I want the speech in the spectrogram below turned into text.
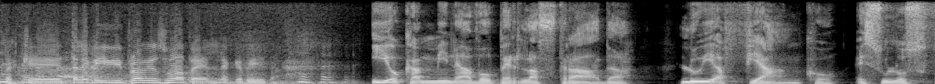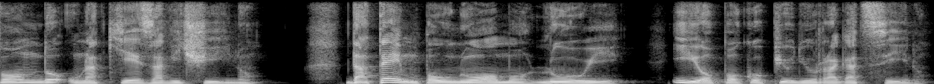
Perché te le vivi proprio sulla pelle, capito? Io camminavo per la strada, lui a fianco e sullo sfondo una chiesa vicino. Da tempo un uomo, lui, io poco più di un ragazzino.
